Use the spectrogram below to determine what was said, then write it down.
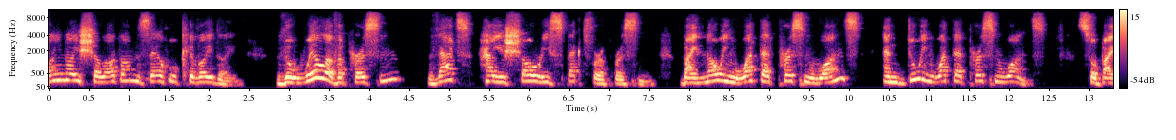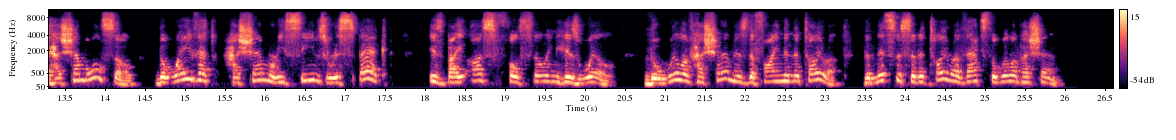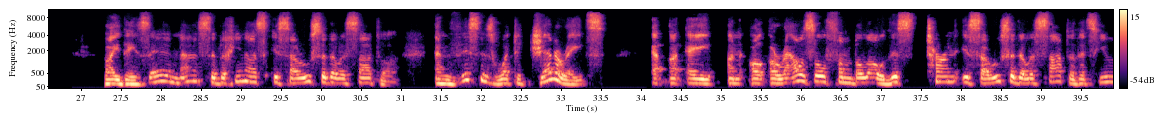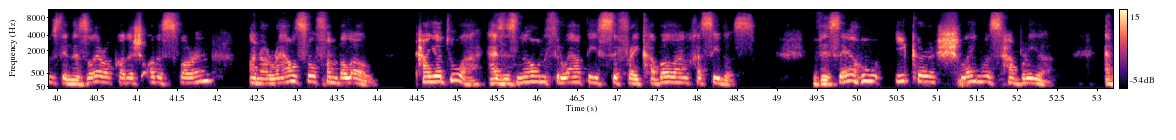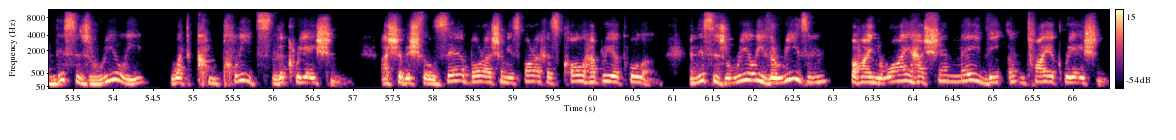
The will of a person, that's how you show respect for a person, by knowing what that person wants and doing what that person wants. So by Hashem also, the way that Hashem receives respect is by us fulfilling his will. The will of Hashem is defined in the Torah. The mitzvahs of the Torah, that's the will of Hashem. By And this is what generates a, a, an arousal from below. This term isarusa de lesata that's used in the Zohar Kodesh or Sforim, an arousal from below. Kayodua, as is known throughout the Sifrei Kabbalah and Chasidus. Vizehu Iker Shlemus Habriya. And this is really what completes the creation. And this is really the reason behind why Hashem made the entire creation.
